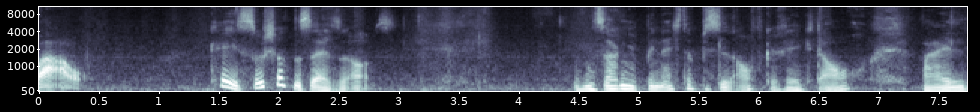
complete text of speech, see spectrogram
Wow. Okay, so schaut das also aus. Ich muss sagen, ich bin echt ein bisschen aufgeregt auch, weil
